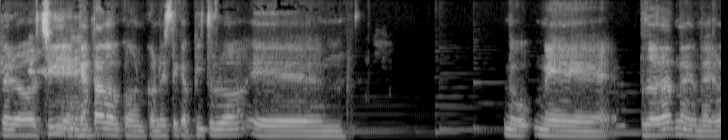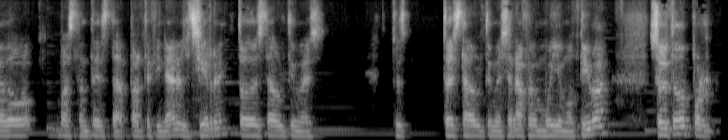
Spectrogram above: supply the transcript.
Pero sí, eh. encantado con, con este capítulo. Eh, no, me, pues la verdad me, me, agradó bastante esta parte final, el cierre, toda esta última es, toda esta última escena fue muy emotiva, sobre todo por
